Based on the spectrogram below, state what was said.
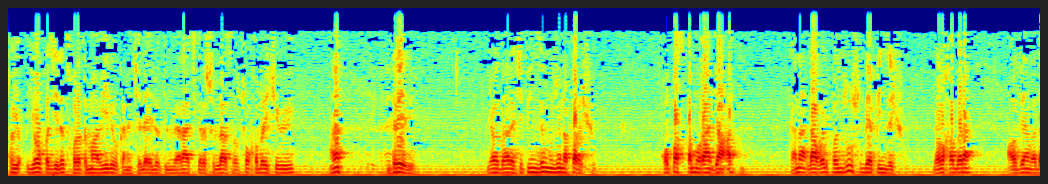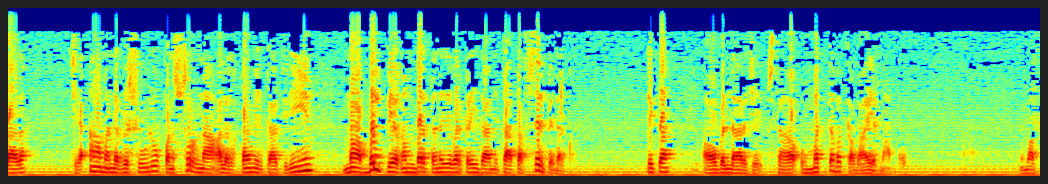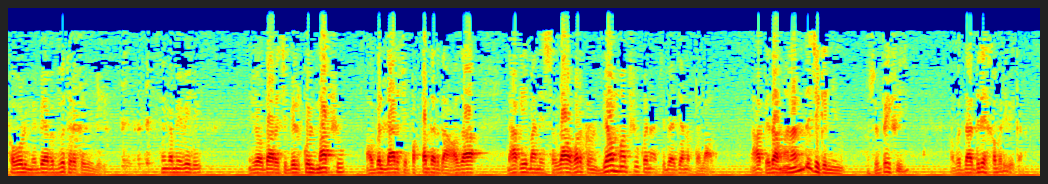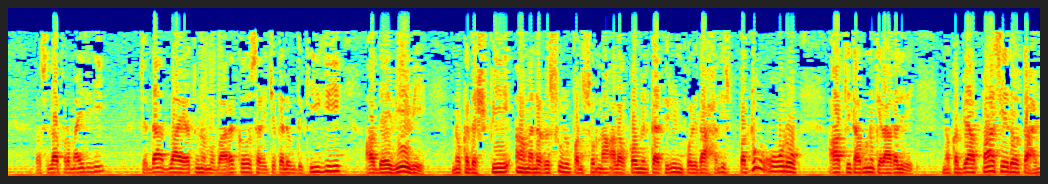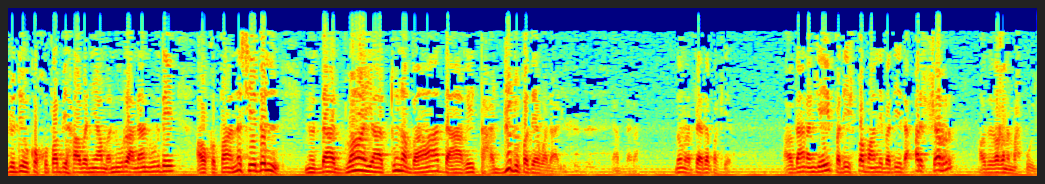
خو یو فضیلت خو راته ما ویلو کنه چې ليله المعراج کې رسول الله صلی الله علیه وسلم خبرې شي وي ها درې وی یو دار چې پنځه مزونه پر شو خو پس ته مراجعات کنه لا ول 50 بیا پنځه شو یو خبره او بیا مدادا چې امن الرسول فنصرنا علی القوم الكافرین ما بل پیغمبر ته نه ور کړی دا نه تا تفسیر پیدا کړ دکتا او بل لار چې ستا امت تب کبایر معاف کو نو معاف کول مې بیا بدو تر کوي دي څنګه مې ویلي یو دار چې بالکل معاف شو او بل لار چې په قدر د عذاب داغه باندې سزا ورکړل بیا معاف شو کنه چې بیا جنت ته لاړ نه پیدا مانند نه چې کني څه پېښ شي او دا درې خبرې وکړه رسول الله فرمایلی دي چې دا دوا آیاتونه مبارک سره چې کلو د کیږي او د وی وی نو کده شپې امن الرسول پر سرنا علی القوم الكافرین پورې دا حدیث پټولو آ کتابونو کې راغلی دی نو که بیا پاسې د تهجد او کو خپه بها ونیا منور علی نور دی او که پا نسیدل نو دا دوا یا تون با داغه تهجد په دی ولاړی یاد درا دومره پیدا پکې او دا رنګي پدیش په باندې بدی د ارشر او دغه محفوظ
